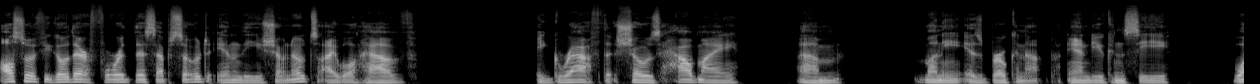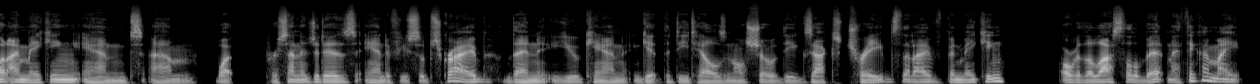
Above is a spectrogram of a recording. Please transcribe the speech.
Also, if you go there for this episode in the show notes, I will have a graph that shows how my um, money is broken up, and you can see what I'm making and um, what percentage it is. And if you subscribe, then you can get the details, and I'll show the exact trades that I've been making over the last little bit. And I think I might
